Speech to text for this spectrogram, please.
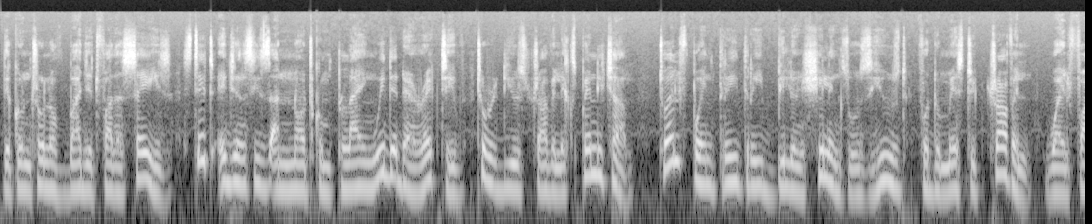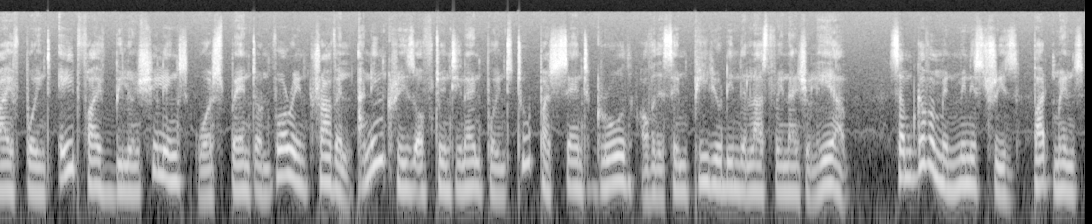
the Controller of Budget further says state agencies are not complying with the directive to reduce travel expenditure. 12.33 billion shillings was used for domestic travel, while 5.85 billion shillings was spent on foreign travel, an increase of 29.2% growth over the same period in the last financial year. Some government ministries, departments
